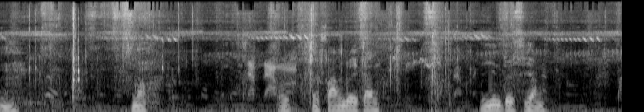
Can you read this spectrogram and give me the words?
อืมเนาะไปฟังด้วยกันได้ยินแต่เสียงไป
